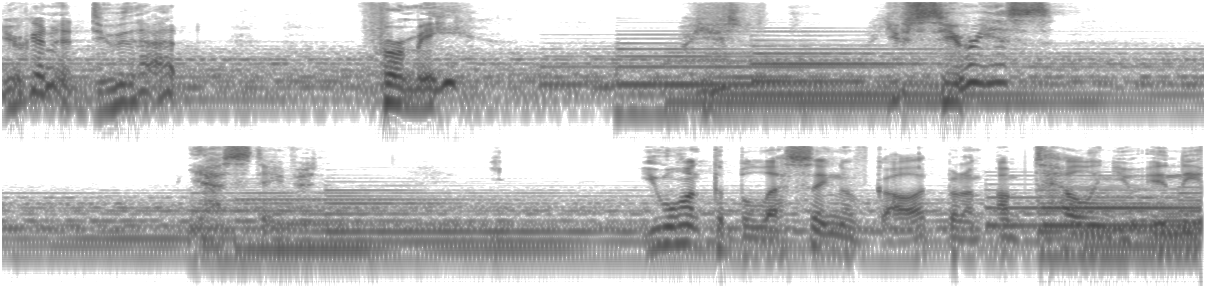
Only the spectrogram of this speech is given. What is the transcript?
You're going to do that for me? Are you, are you serious? Yes, David. You want the blessing of God, but I'm, I'm, telling you, in the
